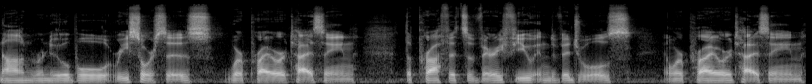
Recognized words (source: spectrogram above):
non renewable resources, we're prioritizing the profits of very few individuals and we're prioritizing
